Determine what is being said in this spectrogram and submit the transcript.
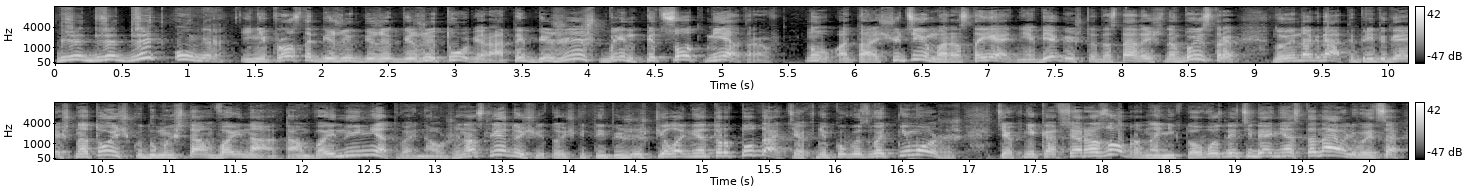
Бежит, бежит, бежит, умер. И не просто бежит, бежит, бежит, умер, а ты бежишь, блин, 500 метров. Ну, это ощутимо расстояние. Бегаешь ты достаточно быстро, но иногда ты прибегаешь на точку, думаешь, там война. Там войны нет, война уже на следующей точке. Ты бежишь километр туда, технику вызвать не можешь. Техника вся разобрана, никто возле тебя не останавливается.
